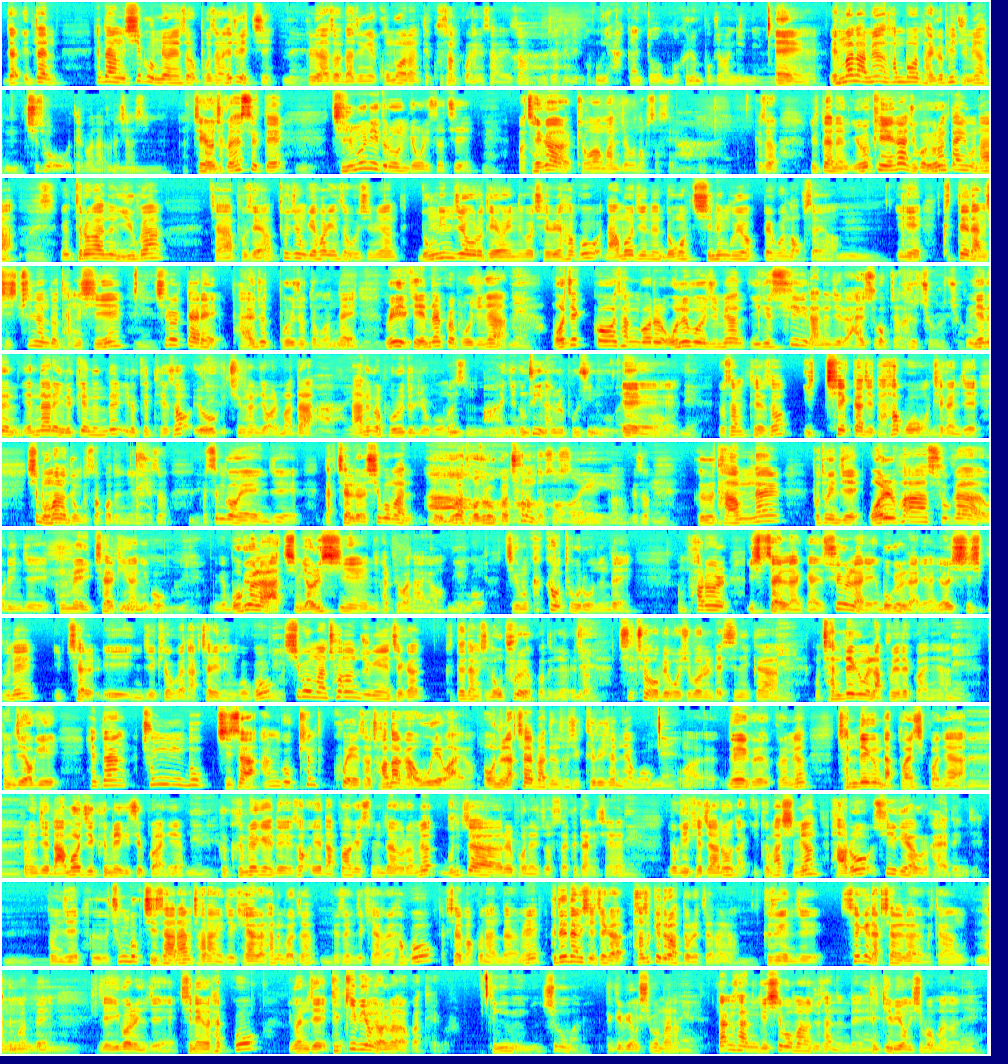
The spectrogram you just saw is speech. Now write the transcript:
일단- 일단 해당 시구 면에서 보상을 해주겠지. 네. 그리고 나서 나중에 공무원한테 구상권 행사해서 아, 문제가 생길 겁니다. 약간 또 뭐 그런 복잡한 게 있네요. 예, 웬만하면 한번 발급해주면 음. 취소되거나 그렇지 음, 않습니다. 제가 여지껏 했을 때 음. 질문이 들어오는 경우는 있었지 네. 어, 제가 경험한 적은 없었어요. 아, 그래서 일단은 이렇게 해가지고 이런 땅이구나 네. 들어가는 이유가 자 보세요 토지용계 확인서 보시면 농림지역으로 되어 있는 거 제외하고 나머지는 농업진흥구역 빼고는 없어요. 음, 이게 그때 당시 17년도 당시에 네. 7월달에 보여줬, 보여줬던 건데 네, 네. 왜 이렇게 옛날 걸 보여주냐 네. 어제 거 산 거를 오늘 보여주면 이게 수익이 나는지를 알 수가 없잖아. 그렇죠, 그렇죠. 얘는 옛날에 이렇게 했는데 이렇게 돼서 여기 지금 현재 얼마다 아, 예. 라는 걸 보여드리려고 그럼- 말씀드리고 아, 이제 그럼 수익 나는 걸 볼 수 있는 건가요? 예, 예, 어, 예. 네. 이 상태에서 이체까지 다 하고 네. 제가 이제 15만 원 정도 썼거든요. 그래서 네. 그쓴 거에 이제 낙찰 내가 15만 또 아, 누가 더 들어올 거 어, 천원더 어, 썼어. 어, 예, 예. 어, 그래서 예. 그 다음 날 보통 이제 월화수가 우리 이제 국내 입찰 기간이고 음, 네. 그러니까 목요일 날 아침 10시에 이제 발표가 나요. 네. 뭐 지금은 카카오톡으로 오는데 8월 24일 날, 그러니까 수요일 날이에요. 목요일 날이야. 음. 10시 10분에 입찰이 이제 결과 낙찰이 된 거고 네. 15만 천 원 중에 제가 그때 당시는 5%였거든요. 그래서 네. 7,550원을 냈으니까 네. 뭐 잔대금을 납부해야 될 거 아니야. 네. 그럼 이제 여기 해당 충북 지사 한국 캠프코에서 전화가 오후에 와요. 오늘 낙찰받은 소식 들으셨냐고. 네. 와, 네, 그래, 그러면 잔대금 납부하실 거냐? 아, 그럼 이제 나머지 금액이 있을 거 아니에요? 네네. 그 금액에 대해서 예 납부하겠습니다 그러면 문자를 보내줬어요 그 당시에 네. 여기 계좌로 나- 입금하시면 바로 수의 계약으로 가야 돼 이제 음. 그럼 이제 그 충북 지사랑 저랑 이제 계약을 하는 거죠 음. 그래서 이제 계약을 하고 낙찰 받고 난 다음에 그때 당시에 제가 다섯 개 들어왔다고 그랬잖아요 음. 그 중에 이제 세 개 낙찰 당 받은 건데 음. 이제 이거를 이제 진행을 했고 이건 이제 등기 비용이 얼마 나올 것 같아요 이거? 등기 비용이 15만 원. 등기 비용 15만 원? 네. 땅 사는 게 15만 원 주고 샀는데 네. 등기 비용이 15만 원이 네.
